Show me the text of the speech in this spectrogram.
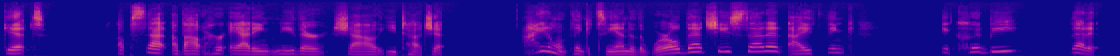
get upset about her adding, Neither shall ye touch it. I don't think it's the end of the world that she said it. I think it could be that it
